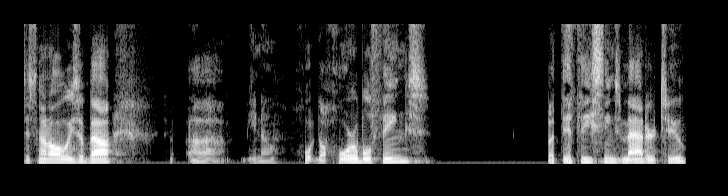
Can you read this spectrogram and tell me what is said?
It's not always about, uh, you know, the horrible things, but that these things matter too?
